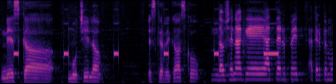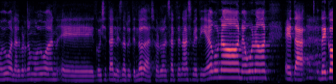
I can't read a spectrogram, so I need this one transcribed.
neska mutxila, eskerrik asko, Dauzenak e, aterpe, aterpe moduan, alberge moduan, e, goizetan ez natu iten dodaz. Orduan sartzen az beti egunon, egunon, eta deko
